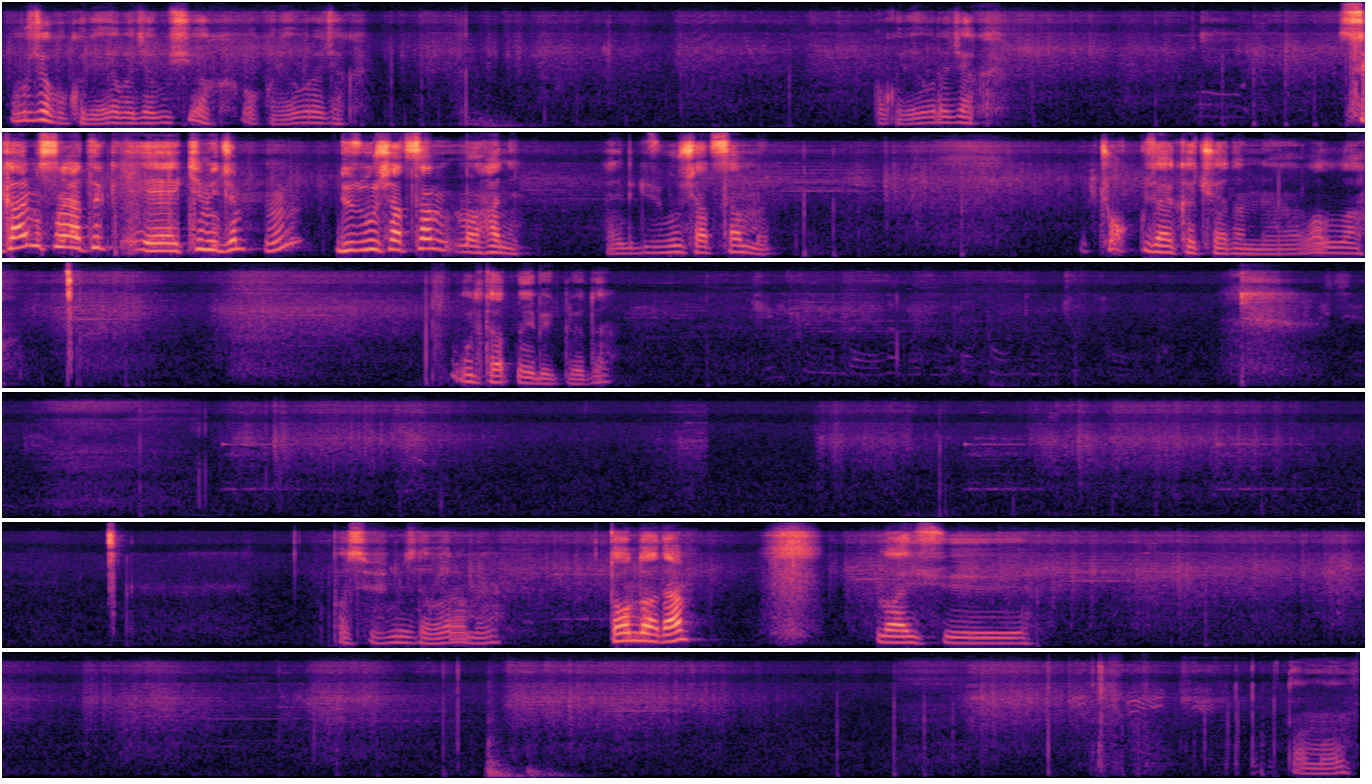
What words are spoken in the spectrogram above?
Vuracak o kuleye yapacak bir şey yok. O kuleye vuracak. O kuleye vuracak. Sıkar mısın artık e, Kimicim? Hı? Düz vuruş atsan mı hani? Hani bir düz vuruş atsan mı? Çok güzel kaçıyor adam ya. Valla. Ulti atmayı bekliyordu. Pasifimiz de var ama. Dondu adam. Nice. Tamam.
